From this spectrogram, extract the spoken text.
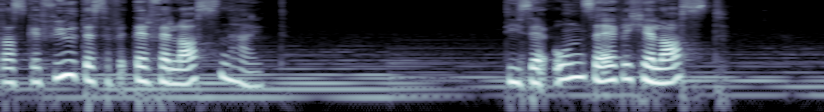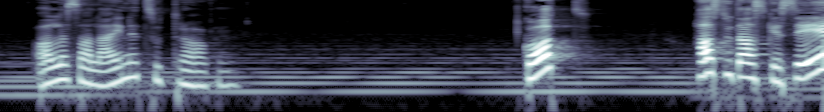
das Gefühl des, der Verlassenheit, diese unsägliche Last, alles alleine zu tragen. Gott, hast du das gesehen?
